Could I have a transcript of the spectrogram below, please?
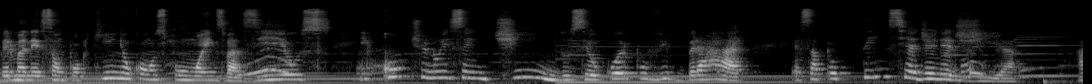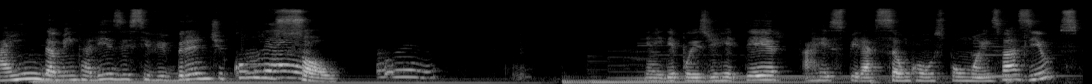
Permaneça um pouquinho com os pulmões vazios e continue sentindo seu corpo vibrar, essa potência de energia. Ainda mentalize-se vibrante como um sol. E aí, depois de reter a respiração com os pulmões vazios,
